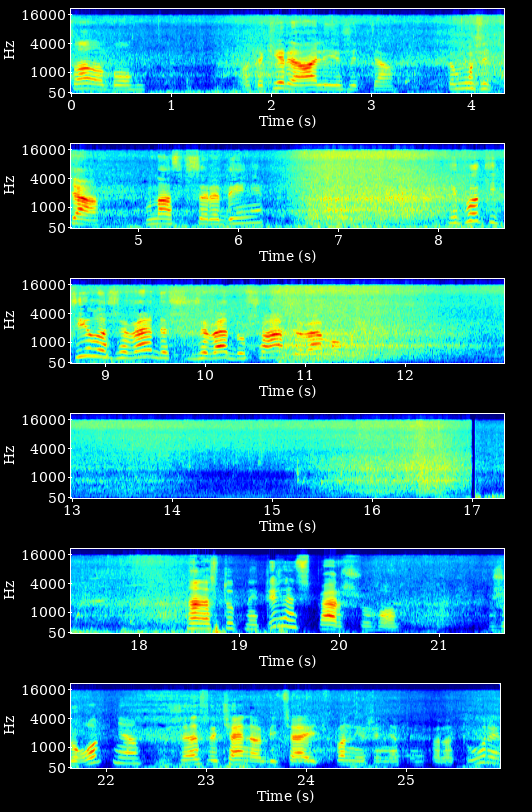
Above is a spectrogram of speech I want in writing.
Слава Богу. Отакі реалії життя. Тому життя в нас всередині. І поки тіло живе, де живе душа, живемо ми. На наступний тиждень з 1 жовтня вже, звичайно, обіцяють пониження температури.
